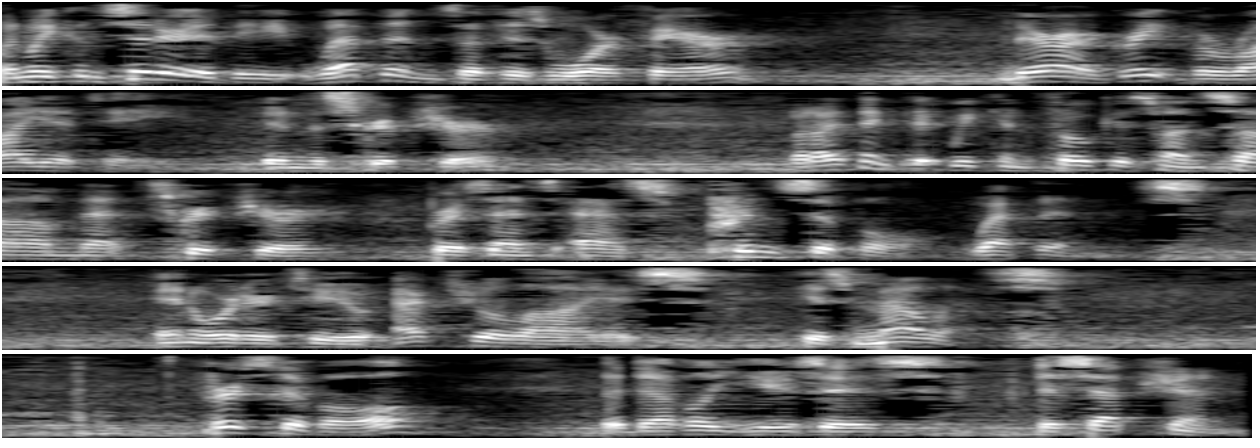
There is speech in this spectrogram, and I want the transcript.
When we consider the weapons of his warfare, there are a great variety in the Scripture, but I think that we can focus on some that Scripture presents as principal weapons in order to actualize his malice. First of all, the devil uses deception.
